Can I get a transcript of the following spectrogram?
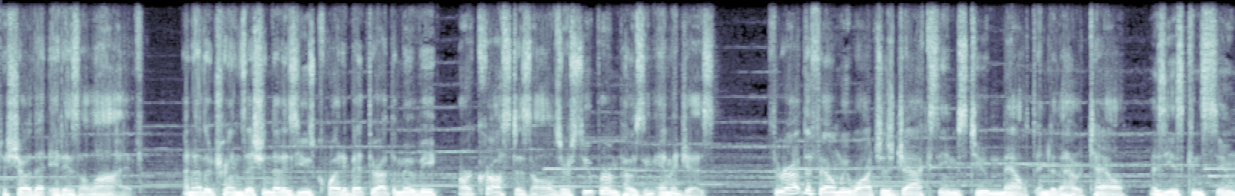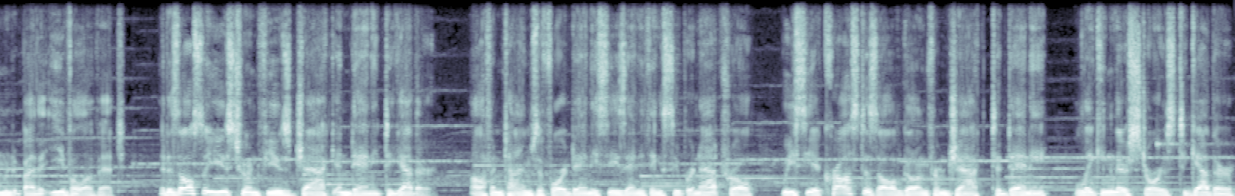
to show that it is alive. Another transition that is used quite a bit throughout the movie are cross dissolves or superimposing images. Throughout the film, we watch as Jack seems to melt into the hotel as he is consumed by the evil of it. It is also used to infuse Jack and Danny together. Oftentimes, before Danny sees anything supernatural, we see a cross dissolve going from Jack to Danny, linking their stories together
